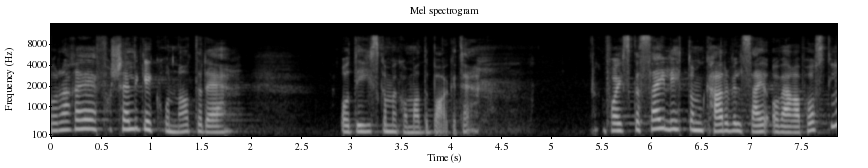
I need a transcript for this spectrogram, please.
Og Det er forskjellige grunner til det, og de skal vi komme tilbake til. For Jeg skal si litt om hva det vil si å være apostel.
